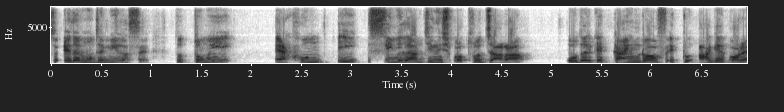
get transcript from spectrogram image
সো এদের মধ্যে মিল আছে। তো তুমি এখন এই সিমিলার জিনিসপত্র যারা, ওদেরকে কাইন্ড অফ একটু আগে পরে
